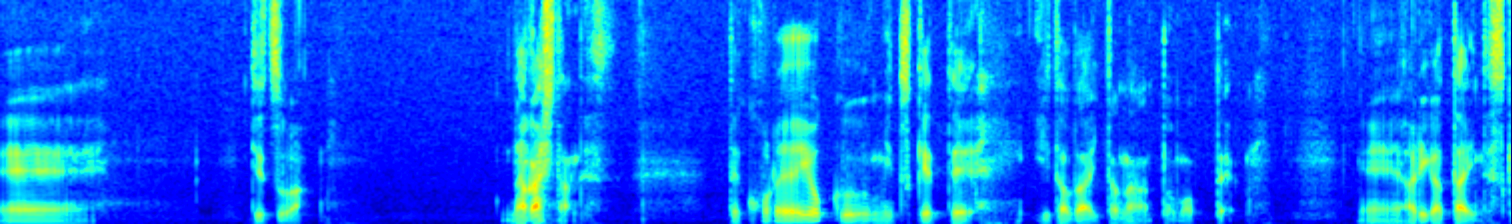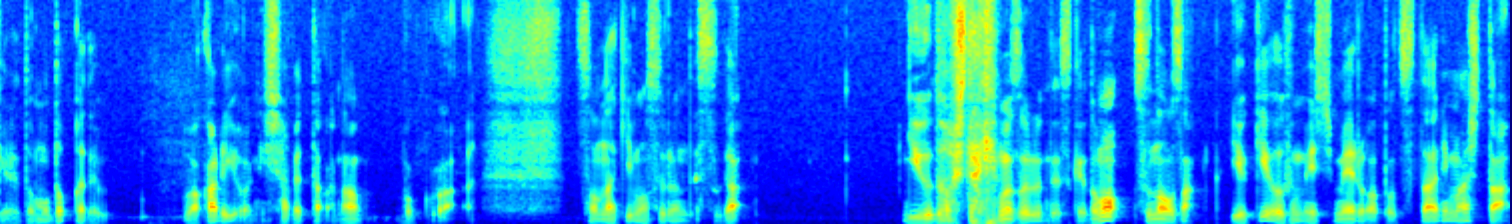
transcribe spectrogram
えー実は流したんです。でこれよく見つけていただいたなと思って、えー、ありがたいんですけれどもどっかで分かるように喋ったかな僕はそんな気もするんですが誘導した気もするんですけどもスノーさん雪を踏みしめる音伝わりました。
